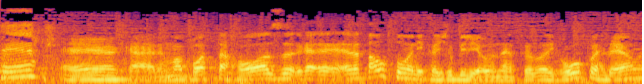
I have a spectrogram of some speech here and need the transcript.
É, É, cara, uma bota rosa. é, Era daltônica Jubileu, né? Pelas roupas dela.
